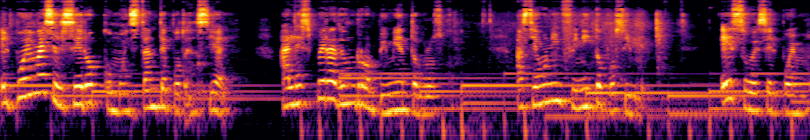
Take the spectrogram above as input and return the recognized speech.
El poema es el cero como instante potencial, a la espera de un rompimiento brusco, hacia un infinito posible. Eso es el poema.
